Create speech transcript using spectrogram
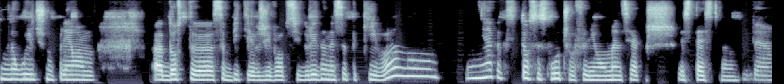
и много лично приемам а, доста събития в живота си, дори да не са такива, но някак си то се случва в един момент, сякаш естествено. Да.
